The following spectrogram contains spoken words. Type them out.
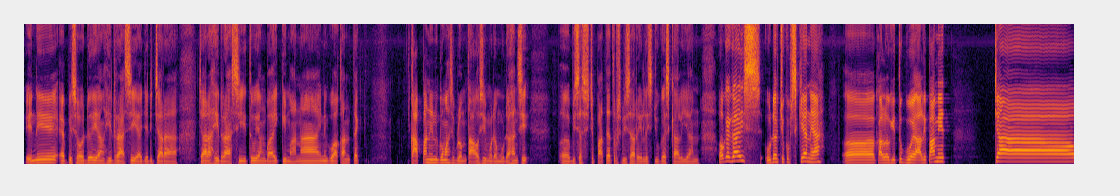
Ini episode yang hidrasi ya. Jadi cara cara hidrasi itu yang baik gimana? Ini gua akan tag kapan ini gue masih belum tahu sih. Mudah-mudahan sih uh, bisa secepatnya terus bisa rilis juga sekalian. Oke guys, udah cukup sekian ya. Uh, kalau gitu gue Ali pamit. Ciao.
